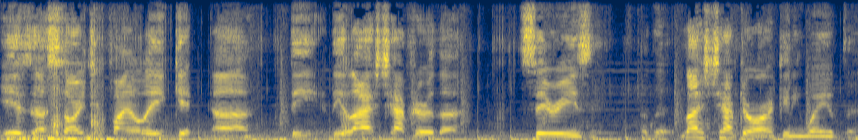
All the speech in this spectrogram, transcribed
is uh, starting to finally get uh, the the last chapter of the series, of the last chapter arc anyway of the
